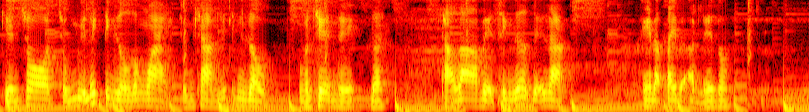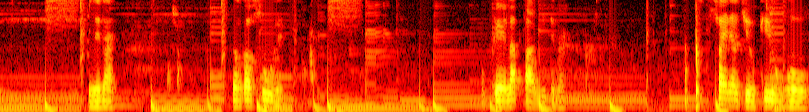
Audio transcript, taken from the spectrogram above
khiến cho chống bị lích tinh dầu ra ngoài, chống tràn lích tinh dầu. Phần trên thế, đây. Tháo ra vệ sinh rất là dễ dàng anh em đặt tay và ẩn lên thôi. Như thế này. Con cao su này. Ok lắp vào như thế này. Xoay theo chiều kim đồng hồ.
